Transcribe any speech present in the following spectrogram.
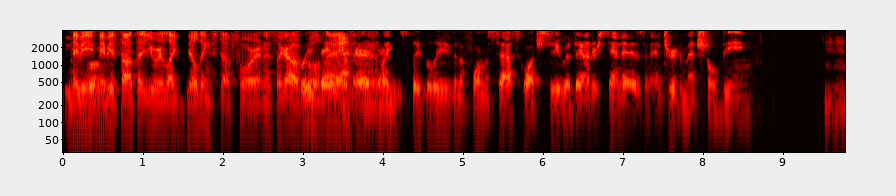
Maybe Well- maybe it thought that you were like building stuff for it, and it's like, oh, cool, Native thanks. And then, like, Americans, they believe in a form of Sasquatch too, but they understand it as an interdimensional being. Hmm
